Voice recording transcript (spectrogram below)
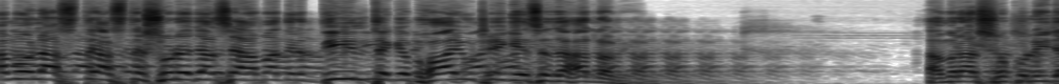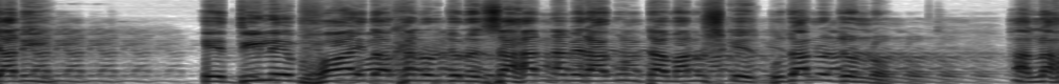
আমল আস্তে আস্তে সরে যাচ্ছে, আমাদের দিল থেকে ভয় উঠে গিয়েছে জাহার নামে আমরা সকলেই জানি, এ দিলে ভয় দেখানোর জন্য জাহার নামের আগুনটা মানুষকে বোঝানোর জন্য আল্লাহ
